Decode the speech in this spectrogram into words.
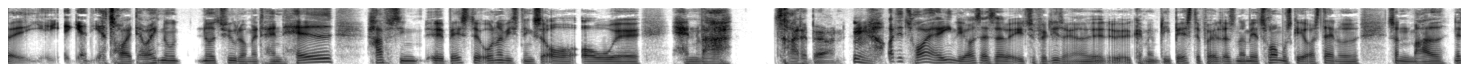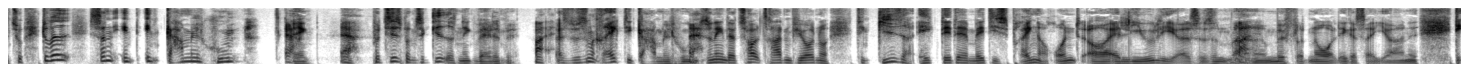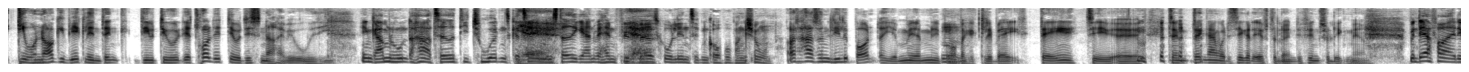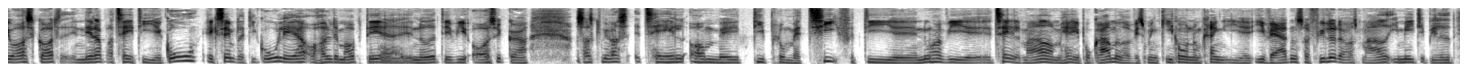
jeg, jeg tror, der var ikke noget, noget tvivl om, at han havde haft sin øh, bedste undervisningsår, og øh, han var træt af børn. Mm. Og det tror jeg egentlig også, altså selvfølgelig så øh, kan man blive bedsteforældre og sådan noget, men jeg tror måske også, der er noget sådan meget natur. Du ved, sådan en, en gammel hund, ja. ikke? Ja. På et tidspunkt, så gider den ikke valpe. Nej. Altså, du er sådan en rigtig gammel hund. Ja. Sådan en, der er 12, 13, 14 år. Den gider ikke det der med, at de springer rundt og er livlige. Altså sådan, Nej. møfler den over og ligger sig i hjørnet. Det, det var nok i virkeligheden, den, det, det var, jeg tror lidt, det var det scenarie, vi var ude i. En gammel hund, der har taget de ture, den skal ja. tage, men stadig gerne vil have en fyldt ja. madskole, indtil den går på pension. Og der har sådan en lille bånd derhjemme, hjemme, hvor mm. man kan klippe af dage til... Øh, den, dengang var det sikkert efterløn. Det findes jo ikke mere. Men derfor er det jo også godt netop at tage de gode eksempler, de gode lærer, og holde dem op. Det er noget af det, vi også gør. Og så skal vi også tale om øh, diplomati, fordi øh, nu har vi øh, talt meget om her i programmet, og hvis man kigger rundt omkring i, øh, i verden, så fylder det også meget i mediebilledet.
